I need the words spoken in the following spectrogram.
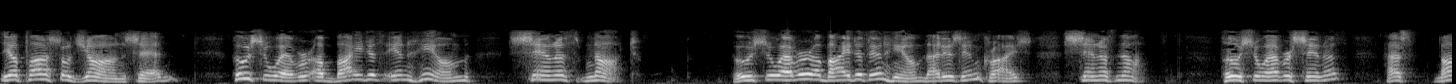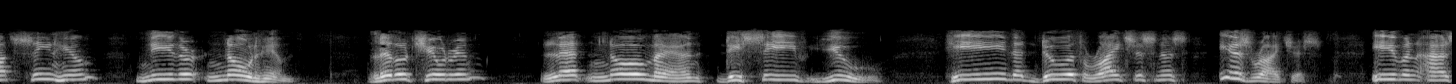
The Apostle John said, Whosoever abideth in him sinneth not. Whosoever abideth in him, that is in Christ, sinneth not. Whosoever sinneth hath not seen him, neither known him. Little children, let no man deceive you. He that doeth righteousness is righteous, even as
